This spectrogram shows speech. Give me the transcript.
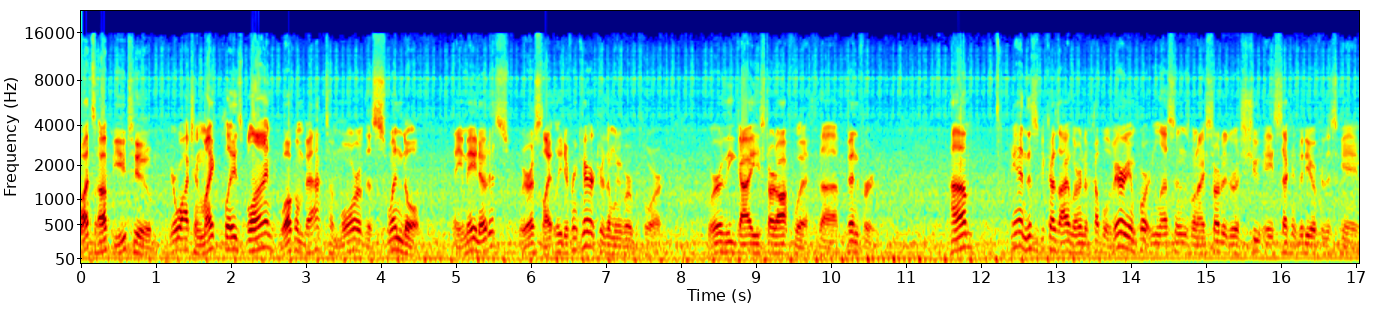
What's up, YouTube? You're watching Mike Plays Blind. Welcome back to more of the Swindle. Now, you may notice we're a slightly different character than we were before. We're the guy you start off with, uh, Benford. Um, and this is because I learned a couple of very important lessons when I started to shoot a second video for this game.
